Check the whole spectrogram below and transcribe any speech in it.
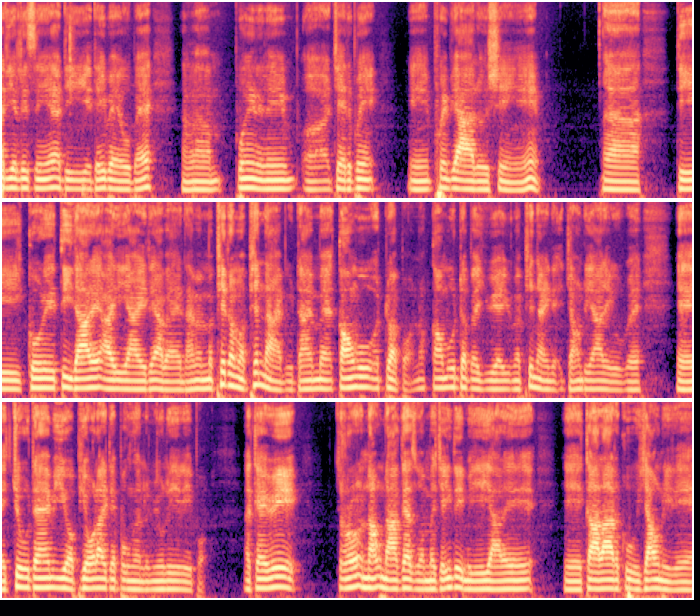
idealism ရဲ့ဒီအဓိပ္ပာယ်ကိုပဲပွင့်နေနေအကျယ်တပွင့်ဖွင့်ပြရလို့ရှိရင်အာဒီကိုရီတည်ထားတဲ့ idea တွေတဲ့ပဲဒါပေမဲ့မဖြစ်တော့မဖြစ်နိုင်ဘူးဒါပေမဲ့ကောင်းဖို့အတွက်ပေါ့နော်ကောင်းဖို့အတွက်ပဲရွေရယူမဖြစ်နိုင်တဲ့အကြောင်းတရားတွေကိုပဲအဲကြိုတန်းပြီးတော့ပြောလိုက်တဲ့ပုံစံလိုမျိုးလေးတွေပေါ့အကယ်၍ကျွန်တော်တို့အနောက်နာဂတ်ဆိုတော့မကျင်းသိမရေရတဲ့ အဲကာလာတစ်ခုရောက်နေတဲ့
